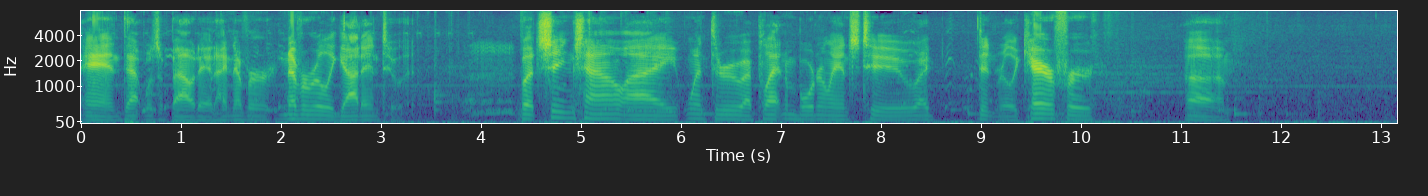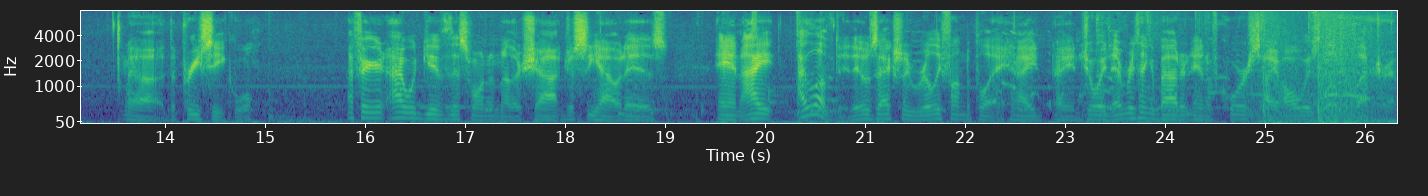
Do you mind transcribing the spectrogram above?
and that was about it. I never never really got into it. But seeing how I went through, I platinum Borderlands 2, I didn't really care for uh, uh, the pre-sequel. I figured I would give this one another shot, just see how it is and I I loved it. It was actually really fun to play. I, I enjoyed everything about it, and of course, I always loved Claptrap.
